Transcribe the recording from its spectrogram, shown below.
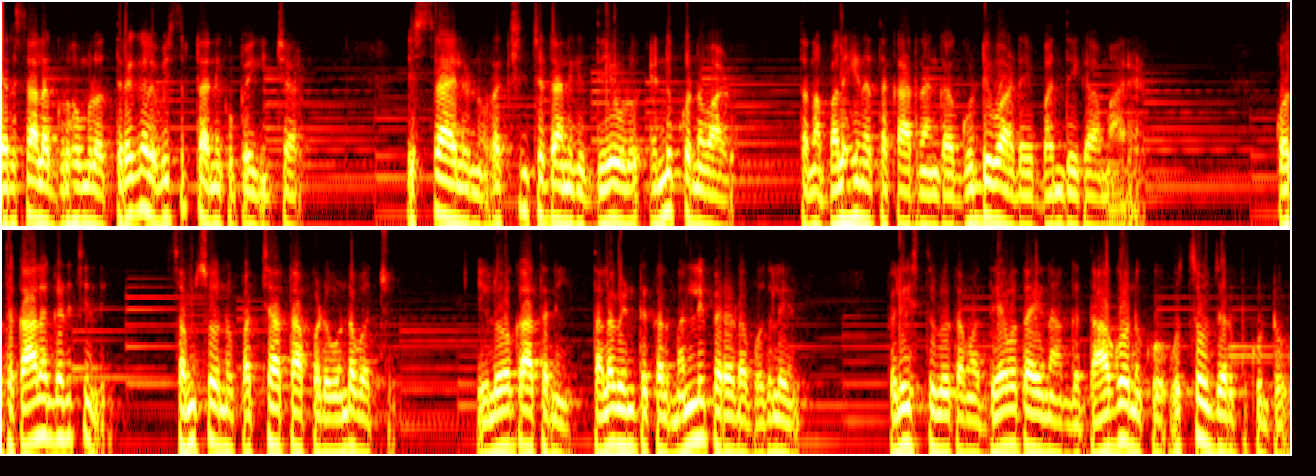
చెరసాల గృహంలో తిరగలు విసరటానికి ఉపయోగించారు. ఇస్రాయేలును రక్షించడానికి దేవుడు ఎన్నుకున్నవాడు. తన బలహీనత కారణంగా గుడ్డివాడే బందీగా మారాడు. కొంతకాలం గడిచింది. సంసోను పశ్చాత్తాపడి ఉండవచ్చు. ఈలోగా అతని తల వెంట్రుకలు మళ్ళీ పెరగడం మొదలైంది. ఫిలిస్తులు తమ దేవత అయిన దాగోనుకు ఉత్సవం జరుపుకుంటూ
